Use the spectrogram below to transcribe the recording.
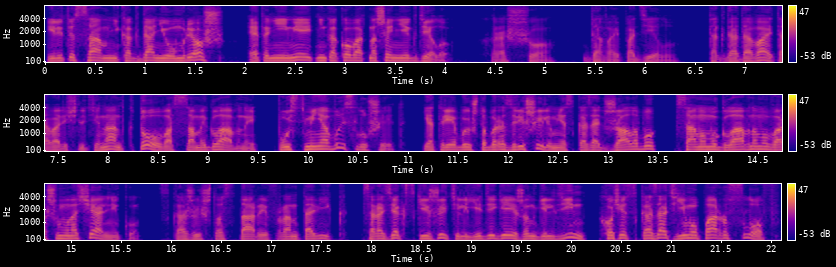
Или ты сам никогда не умрешь? Это не имеет никакого отношения к делу. Хорошо. «Давай по делу». «Тогда давай, товарищ лейтенант, кто у вас самый главный? Пусть меня выслушает. Я требую, чтобы разрешили мне сказать жалобу самому главному вашему начальнику. Скажи, что старый фронтовик, саразекский житель Едигей Жангельдин, хочет сказать ему пару слов.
